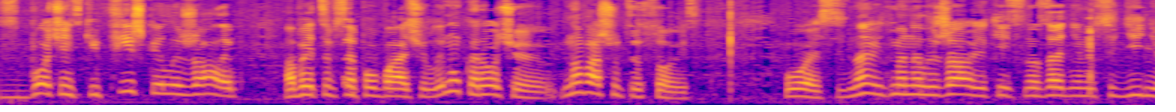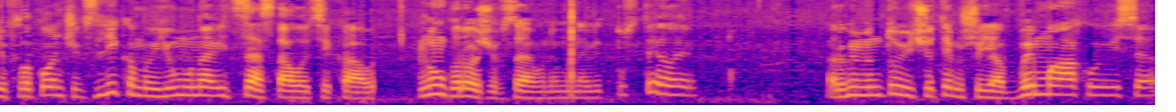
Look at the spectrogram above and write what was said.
збочинські фішки лежали б, а ви це все побачили. Ну, коротше, на вашу це совість. Ось, навіть в мене лежав якийсь на задньому сидінні флакончик з ліками, йому навіть це стало цікаво. Ну, коротше, все, вони мене відпустили. Аргументуючи тим, що я вимахуюся,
